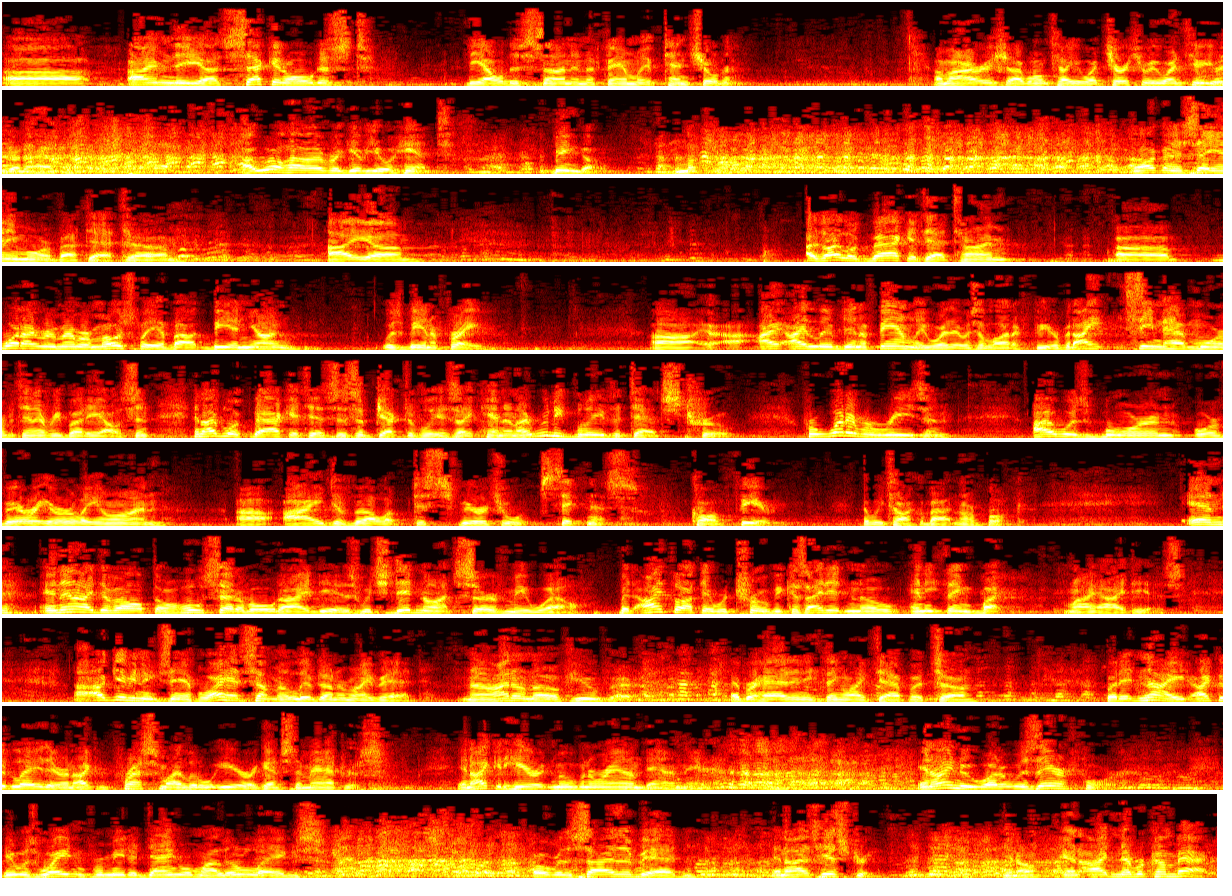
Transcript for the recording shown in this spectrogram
uh, I'm the uh, second oldest, the eldest son in a family of ten children. I'm Irish. I won't tell you what church we went to. You're going to have to. I will, however, give you a hint. Bingo. I'm not, not going to say any more about that. Um, I. Um, as I look back at that time, uh, what I remember mostly about being young was being afraid. Uh, I, I lived in a family where there was a lot of fear, but I seem to have more of it than everybody else. And, and I've looked back at this as objectively as I can, and I really believe that that's true. For whatever reason, I was born, or very early on, uh, I developed a spiritual sickness called fear that we talk about in our book. And, and then I developed a whole set of old ideas which did not serve me well. But I thought they were true because I didn't know anything but my ideas. I'll give you an example. I had something that lived under my bed. Now, I don't know if you've ever had anything like that, but, uh, but at night I could lay there and I could press my little ear against the mattress. And I could hear it moving around down there. And I knew what it was there for. It was waiting for me to dangle my little legs over the side of the bed, and I was history. You know, and I'd never come back.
